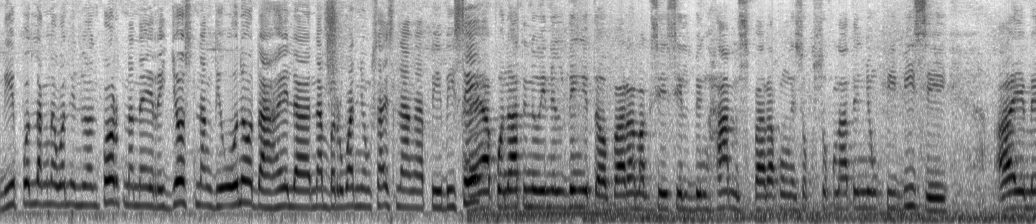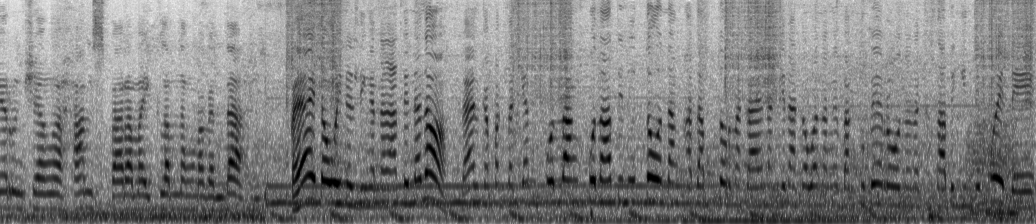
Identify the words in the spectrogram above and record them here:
Nipple lang na 1 in 1 port na nai-reduce ng D1 dahil ah, number 1 yung size ng ah, PVC. Kaya po natin winilding ito para magsisilbing hams para kung isuksok natin yung PVC ay meron siyang ah, hams para maiklam ng maganda. Kaya ito winildingan na natin ano. Dahil kapag lagyan po lang po natin ito ng adapter na kaya ng ginagawa ng ibang tubero na nagsasabing hindi pwede,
